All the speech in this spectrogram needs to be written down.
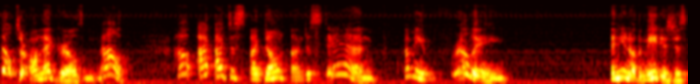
filter on that girl's mouth. How, I, I just, I don't understand. I mean, Really? And you know, the media is just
